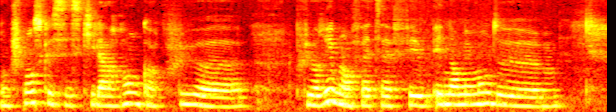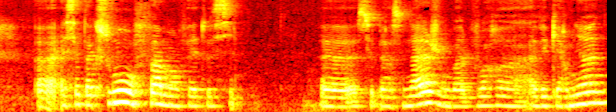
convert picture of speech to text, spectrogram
Donc je pense que c'est ce qui la rend encore plus, euh, plus horrible, en fait. Elle fait énormément de. euh, elle s'attaque souvent aux femmes, en fait, aussi. Euh, ce personnage, on va le voir avec Hermione,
